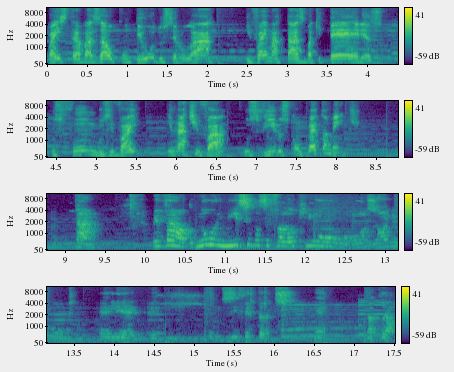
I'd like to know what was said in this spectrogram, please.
vai extravasar o conteúdo celular e vai matar as bactérias, os fungos e vai inativar os vírus completamente. Tá. Vivaldo, no início você falou que o ozônio ele é, ele é um desinfetante, né? Natural.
